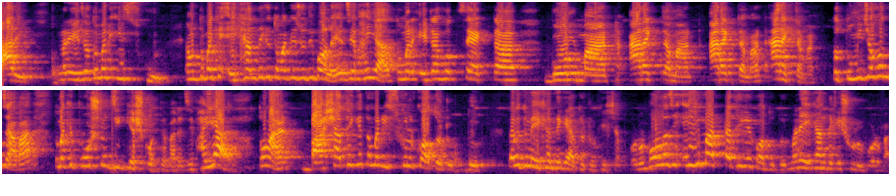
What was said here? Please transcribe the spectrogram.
বাড়ি মানে এটা তোমার স্কুল এবং তোমাকে এখান থেকে তোমাকে যদি বলে যে, ভাইয়া, তোমার এটা হচ্ছে একটা গোল মাঠ, আরেকটা মাঠ আরেকটা মাঠ আরেকটা মাঠ। তো তুমি যখন যাবা, তোমাকে প্রশ্ন জিজ্ঞেস করতে পারে যে, ভাইয়া, তোমার বাসা থেকে তোমার স্কুল কতটুকু দূর? তাহলে তুমি এখান থেকে এতটুকু হিসাব করবে। বলল যে, এই মাঠটা থেকে কত মানে এখান থেকে শুরু করবা।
